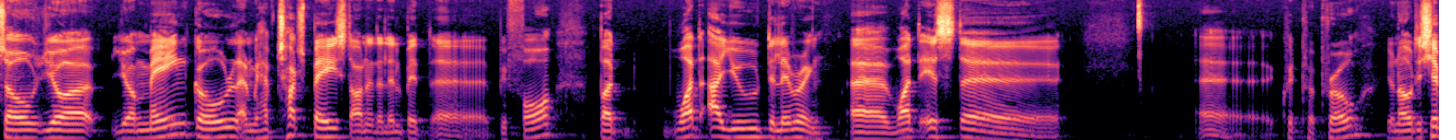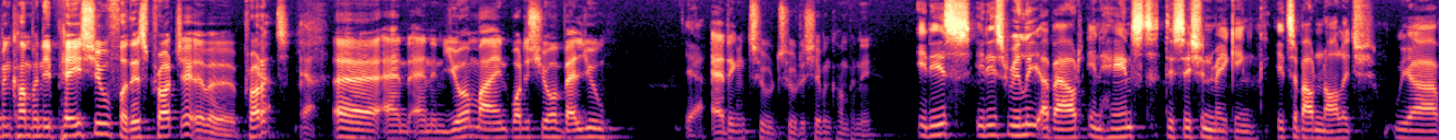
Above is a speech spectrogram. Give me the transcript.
So your your main goal, and we have touched based on it a little bit uh, before, but what are you delivering? Uh, what is the uh, quid pro pro? You know, the shipping company pays you for this project uh, product, Yeah, Uh, and and in your mind, what is your value yeah. adding to to the shipping company? It is it is really about enhanced decision making. It's about knowledge. We are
